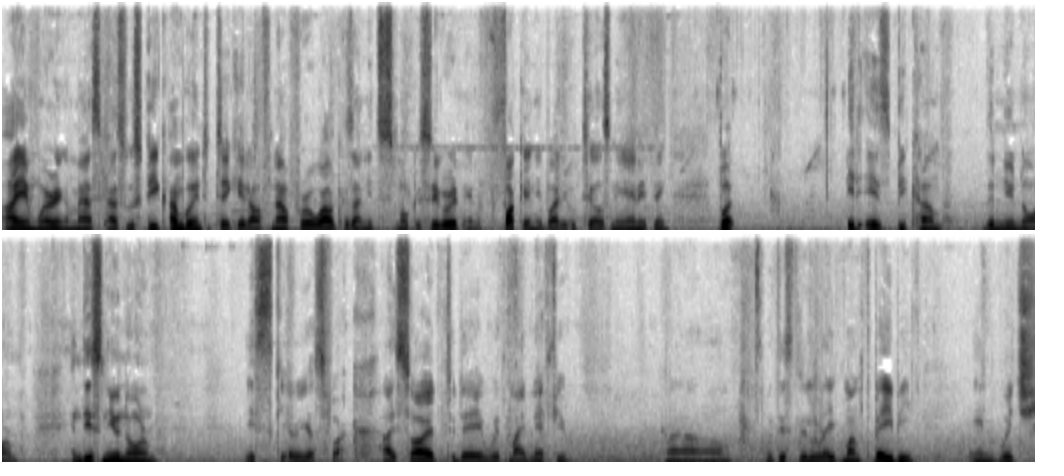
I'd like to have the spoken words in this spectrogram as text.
I am wearing a mask as we speak. I'm going to take it off now for a while because I need to smoke a cigarette and fuck anybody who tells me anything. But it is become the new norm, and this new norm is scary as fuck. I saw it today with my nephew, um, with this little eight-month baby in which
